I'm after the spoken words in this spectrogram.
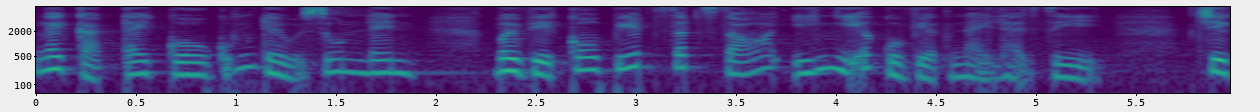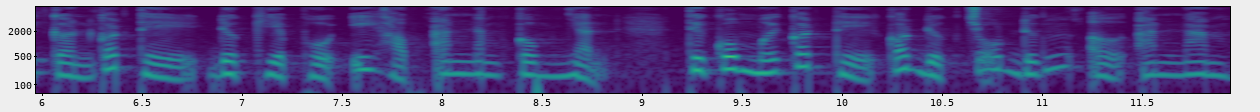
ngay cả tay cô cũng đều run lên, bởi vì cô biết rất rõ ý nghĩa của việc này là gì. Chỉ cần có thể được Hiệp hội Y học An Nam công nhận, thì cô mới có thể có được chỗ đứng ở An Nam.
